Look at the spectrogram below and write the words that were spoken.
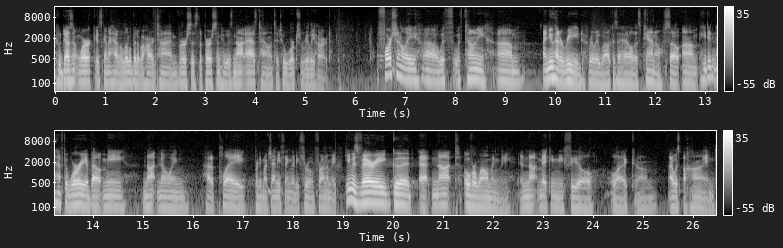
who doesn't work is going to have a little bit of a hard time versus the person who is not as talented who works really hard. Fortunately, uh, with, with Tony, um, I knew how to read really well because I had all this piano. So um, he didn't have to worry about me not knowing how to play pretty much anything that he threw in front of me. He was very good at not overwhelming me and not making me feel like um, I was behind.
